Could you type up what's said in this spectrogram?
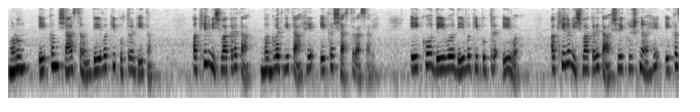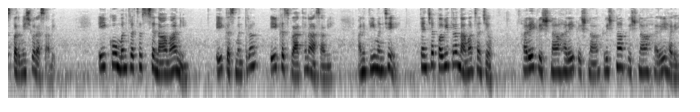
म्हणून एकम शास्त्रम देवकी पुत्र गीतम. अखिल विश्वाकरता भगवद्गीता हे एकच शास्त्र असावे. एको देव देवकी पुत्र एव. अखिल विश्वाकरिता श्रीकृष्ण हे एकच परमेश्वर असावेत. एको मंत्रस्य नामानी एकच मंत्र एकच प्रार्थना असावी. आणि ती म्हणजे त्यांच्या पवित्र नामाचा जप. हरे कृष्णा हरे कृष्णा कृष्णा कृष्णा हरे हरे.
